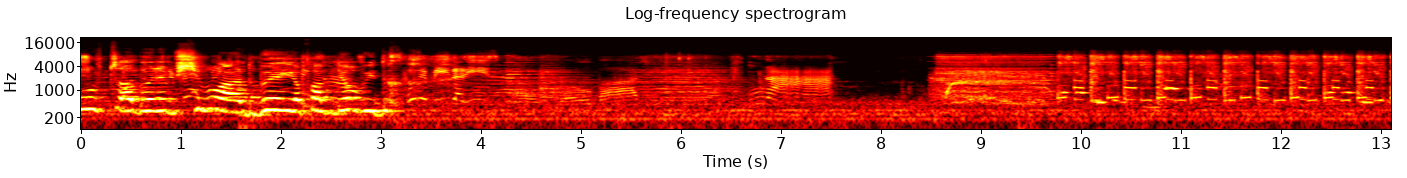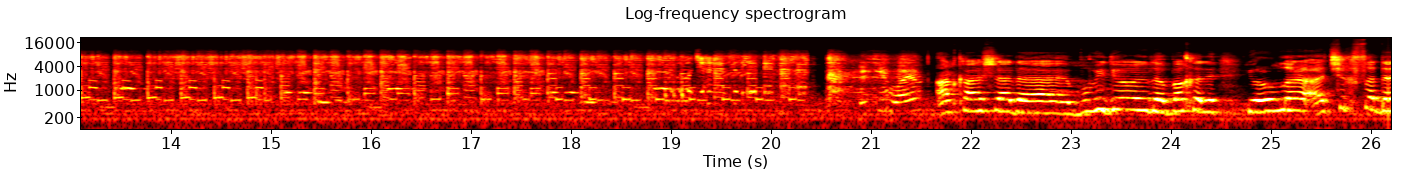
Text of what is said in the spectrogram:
Kurt'ta böyle bir şey mi vardı? Böyle yapabiliyor muyduk? Arkadaşlar e, bu videoya da bakın yorumları açıksa da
